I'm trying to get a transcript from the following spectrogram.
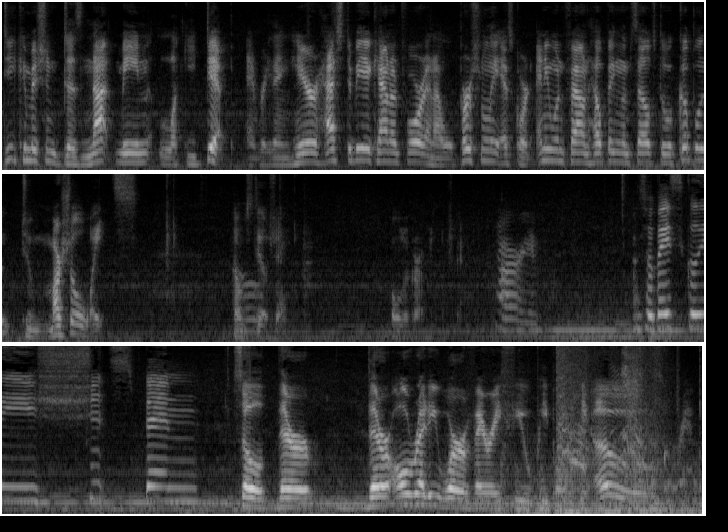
decommission does not mean lucky dip. Everything here has to be accounted for, and I will personally escort anyone found helping themselves to equivalent to Marshal Waits. Don't steal shit. It corrupt. alright. So basically, shit's been So there, there already were very few people. Oh crap!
